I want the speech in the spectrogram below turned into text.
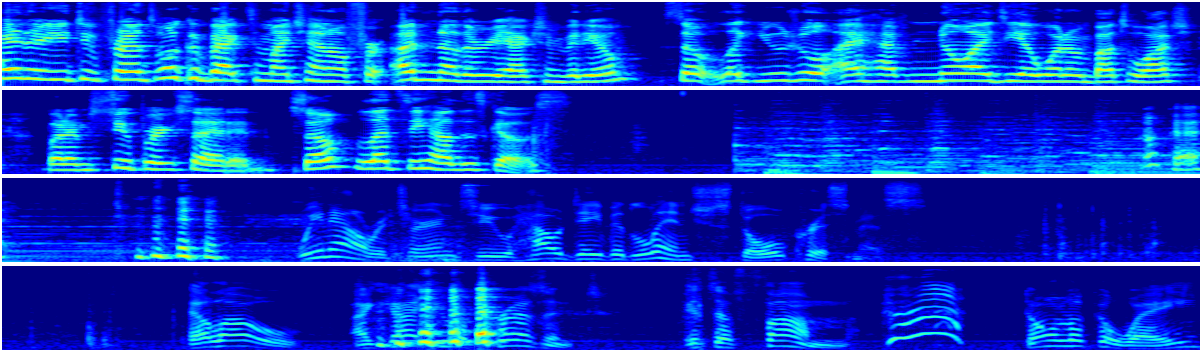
Hey there YouTube friends, welcome back to my channel for another reaction video. So like usual, I have no idea what I'm about to watch, but I'm super excited. So let's see how this goes. Okay. We now return to how David Lynch stole Christmas. Hello, I got you a present. It's a thumb. Don't look away.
